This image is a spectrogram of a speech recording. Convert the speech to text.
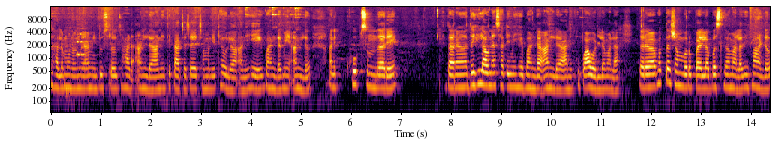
झालं म्हणून मी आम्ही दुसरं झाड आणलं आणि ते काचाच्या याच्यामध्ये ठेवलं आणि हे एक भांडं मी आणलं. आणि खूप सुंदर आहे. तर दही लावण्यासाठी मी हे भांडं आणलं आणि खूप आवडलं मला. तर फक्त शंभर रुपयाला बसलं मला हे भांडं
